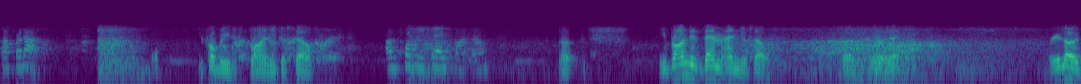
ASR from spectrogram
Can I throw that? You probably just blinded yourself. I'm probably dead right now. No. You blinded them and yourself. So, you're not dead. Reload.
